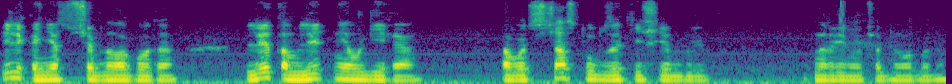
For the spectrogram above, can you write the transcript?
или конец учебного года, летом летние лагеря, а вот сейчас тут затишье будет на время учебного года.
